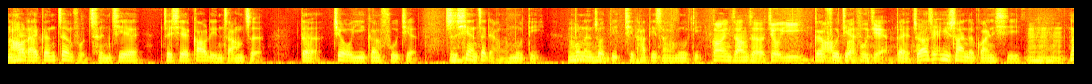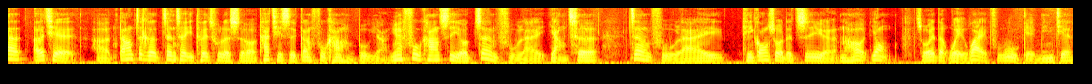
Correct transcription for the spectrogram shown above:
然后来跟政府承接这些高龄长者。的就医跟复健，只限这两个目的，不能做第其他第三个目的。高龄长者就医跟复健，复健对，主要是预算的关系。嗯哼哼。那而且呃，当这个政策一推出的时候，它其实跟富康很不一样，因为富康是由政府来养车，政府来提供所有的资源，然后用所谓的委外服务给民间。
